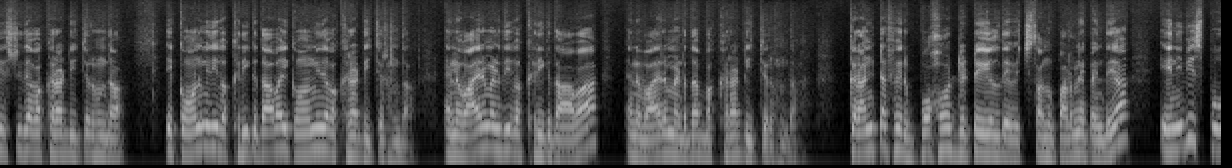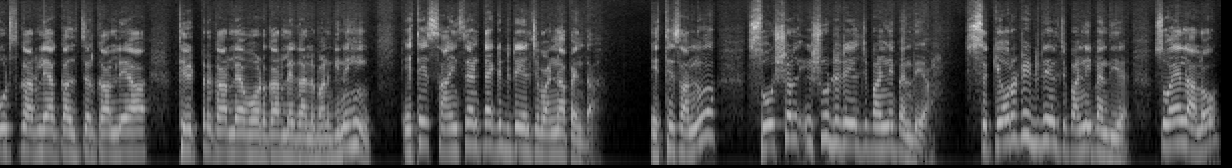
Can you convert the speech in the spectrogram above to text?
ਹਿਸਟਰੀ ਦਾ ਵੱਖਰਾ ਟੀਚਰ ਹੁੰਦਾ। ਇਕਨੋਮੀ ਦੀ ਵੱਖਰੀ ਕਿਤਾਬ ਆ। ਇਕਨੋਮੀ ਦਾ ਵੱਖਰਾ ਟੀਚਰ ਹੁੰਦਾ। এনवायरमेंट ਦੀ ਵੱਖਰੀ ਕਿਤਾਬ ਆ এনवायरमेंट ਦਾ ਵੱਖਰਾ ਟੀਚਰ ਹੁੰਦਾ। ਕਰੰਟ ਅਫੇਅਰ ਬਹੁਤ ਡਿਟੇਲ ਦੇ ਵਿੱਚ ਸਾਨੂੰ ਪੜ੍ਹਨੇ ਪੈਂਦੇ ਆ। ਇਹ ਨਹੀਂ ਵੀ ਸਪੋਰਟਸ ਕਰ ਲਿਆ ਕਲਚਰ ਕਰ ਲਿਆ ਥੀਏਟਰ ਕਰ ਲਿਆ ਅਵਾਰਡ ਕਰ ਲਿਆ, ਗੱਲ ਬਣ ਗਈ। ਨਹੀਂ, ਇੱਥੇ ਸਾਇੰਸ ਐਂਡ ਟੈਕ ਡਿਟੇਲ ਚ ਪੜ੍ਹਨਾ ਪੈਂਦਾ। ਇੱਥੇ ਸਾਨੂੰ ਸੋਸ਼ਲ ਇਸ਼ੂ ਡਿਟੇਲ ਚ ਪੜ੍ਹਨੇ ਪੈਂਦੇ ਆ। ਸਿਕਿਉਰਿਟੀ ਡਿਟੇਲ ਚ ਪੜ੍ਹਨੀ ਪੈਂਦੀ ਹੈ ਸੋ ਐ ਲਾ ਲਓ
